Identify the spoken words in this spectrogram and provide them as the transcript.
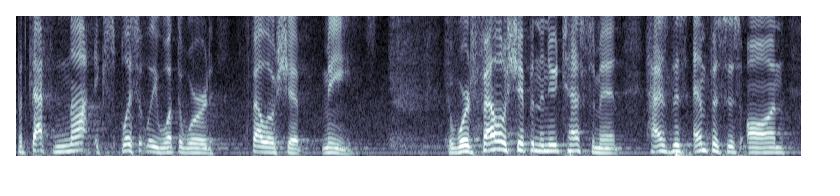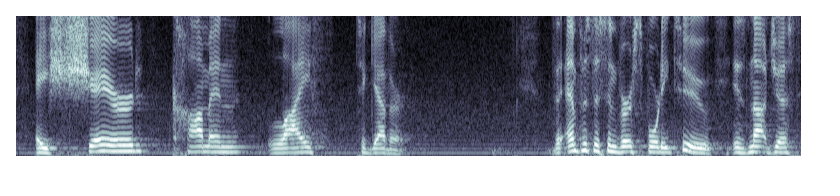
But that's not explicitly what the word fellowship means. The word fellowship in the New Testament has this emphasis on a shared common life together. The emphasis in verse 42 is not just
